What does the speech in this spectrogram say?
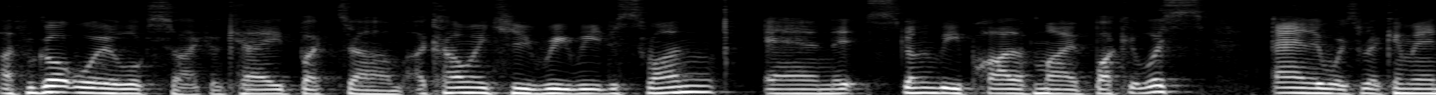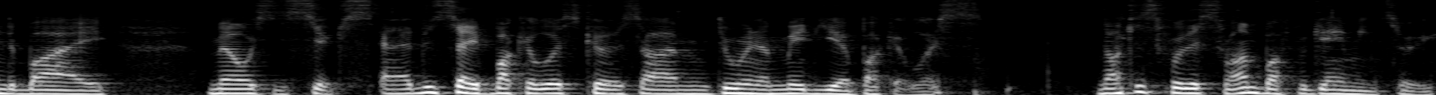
I forgot what it looks like, okay, but um, I can't wait to reread this one, and it's going to be part of my bucket list, and it was recommended by Mel's is 6. And I did say bucket list because I'm doing a mid-year bucket list. Not just for this one, but for gaming too.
